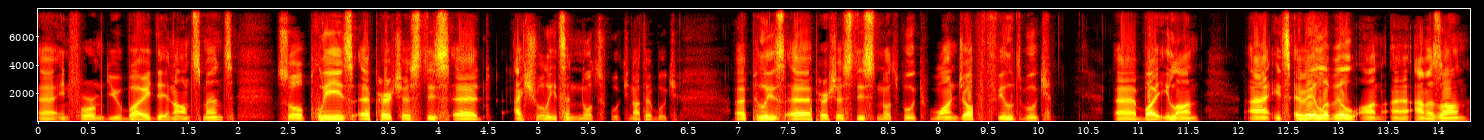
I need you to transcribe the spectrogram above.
uh, informed you by the announcement. So please purchase this. actually, it's a notebook, not a book. please purchase this notebook, One Job Field Book by Elan and it's available on uh, Amazon.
